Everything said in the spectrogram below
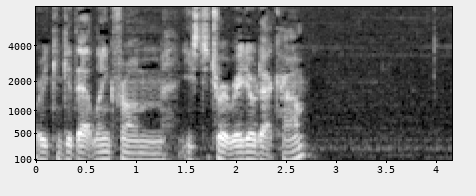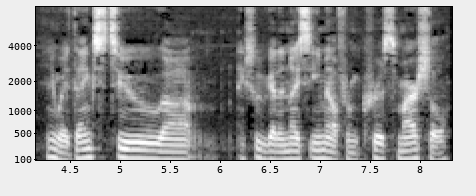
Or you can get that link from eastdetroitradio.com. Anyway, thanks to. Uh, actually, we've got a nice email from Chris Marshall.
